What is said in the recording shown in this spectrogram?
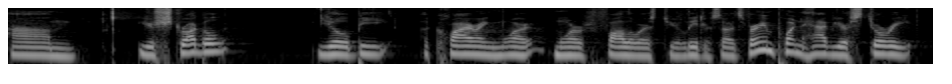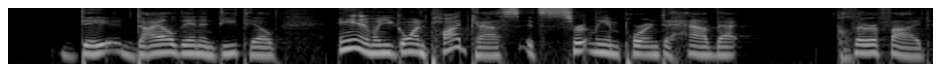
um, your struggle, you'll be acquiring more more followers to your leader. So it's very important to have your story da- dialed in and detailed. And when you go on podcasts, it's certainly important to have that clarified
